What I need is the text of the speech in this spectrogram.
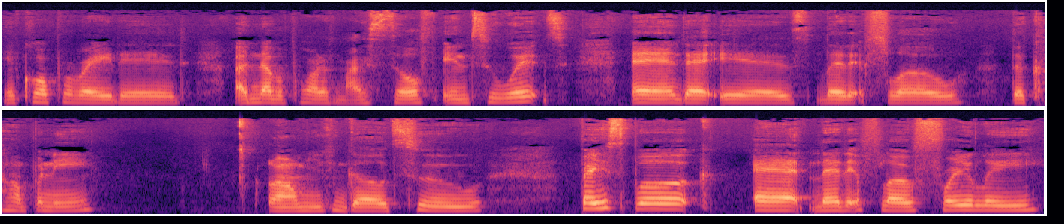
incorporated another part of myself into it, and that is Let It Flow, the company. Um, you can go to Facebook at Let It Flow Freely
